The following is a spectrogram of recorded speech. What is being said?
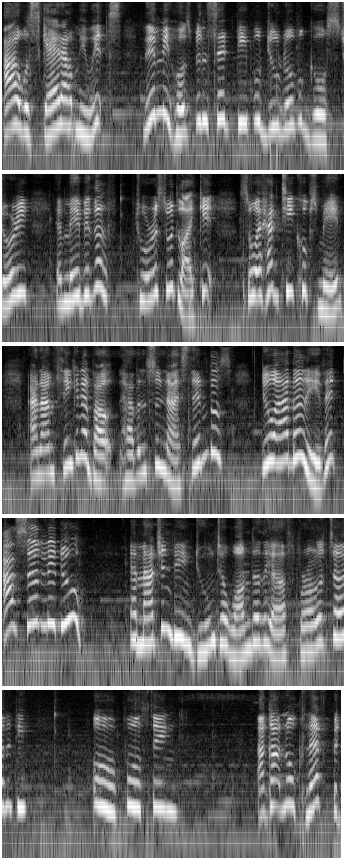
I was scared out me wits. Then me husband said people do love a ghost story, and maybe the tourists would like it. So I had teacups made, and I'm thinking about having some nice thimbles. Do I believe it? I certainly do. Imagine being doomed to wander the earth for all eternity. Oh, poor thing. I got no cleft, but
